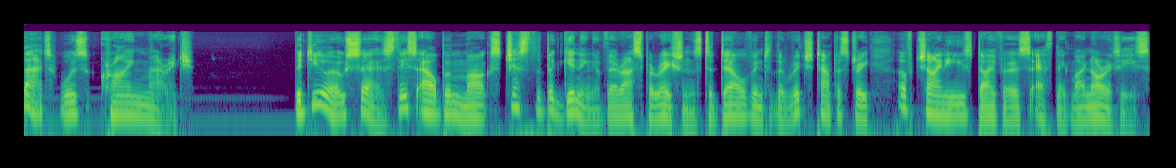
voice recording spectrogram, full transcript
That was Crying Marriage. The duo says this album marks just the beginning of their aspirations to delve into the rich tapestry of Chinese diverse ethnic minorities.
